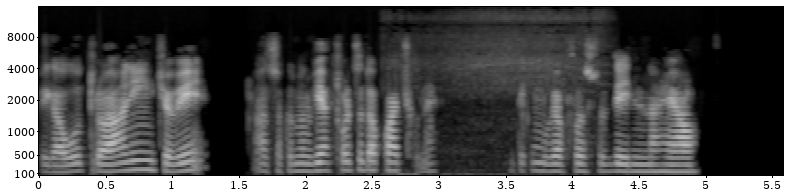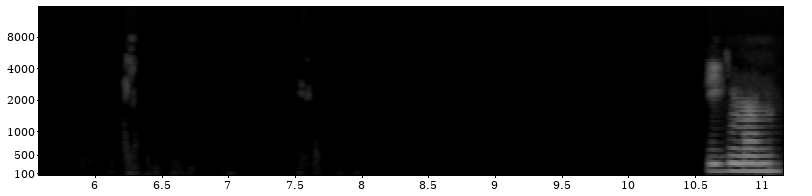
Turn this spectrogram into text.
Pegar outro alien, deixa eu ver. Ah, só que eu não vi a força do aquático, né? Não tem como ver a força dele na real. Pigman.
